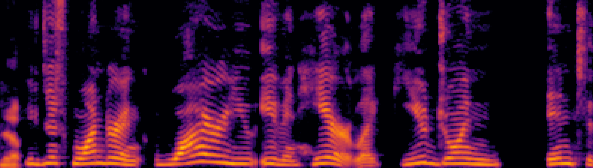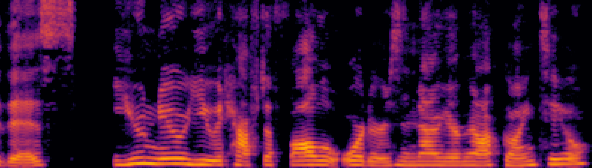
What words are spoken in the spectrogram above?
Yep. you're just wondering, why are you even here? Like you joined into this. You knew you would have to follow orders and now you're not going to.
